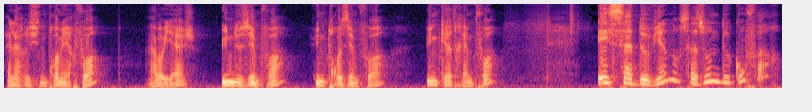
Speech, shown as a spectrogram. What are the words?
elle a réussi une première fois, un voyage, une deuxième fois, une troisième fois, une quatrième fois, et ça devient dans sa zone de confort.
